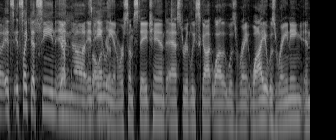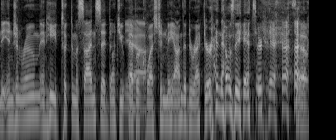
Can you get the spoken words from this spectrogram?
it's it's like that scene in Yep, uh, in all I've got. Alien where some stagehand asked Ridley Scott while it was rain- why it was raining in the engine room, and he took them aside and said, "Don't you ever question me? I'm the director," and that was the answer. yeah. So.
